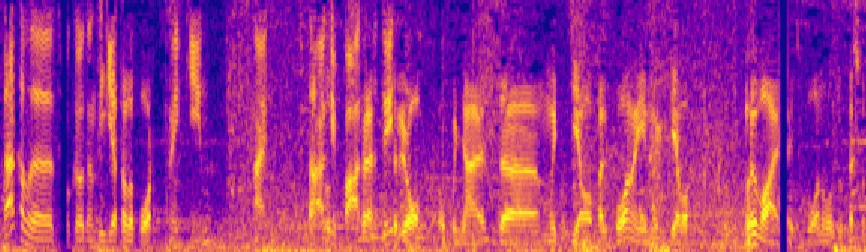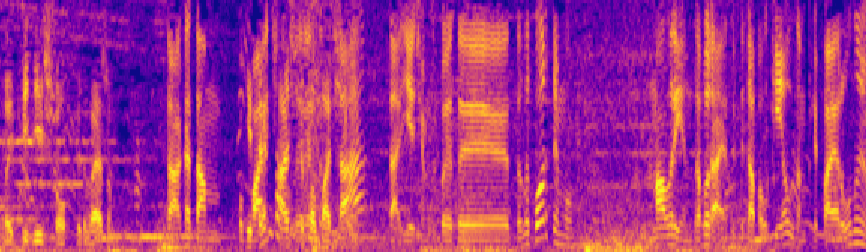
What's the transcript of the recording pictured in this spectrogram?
Так, але це поки один Є телепорт. Снейкін. Ай, так, і ще летить. трьох опиняються миттєво фалькони і миттєво вбивають Понова за те, що той підійшов під вежу. Так, а там побачили. Так, так, є чим збити телепорт йому. Малрін забирає собі даблкіл з руною.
